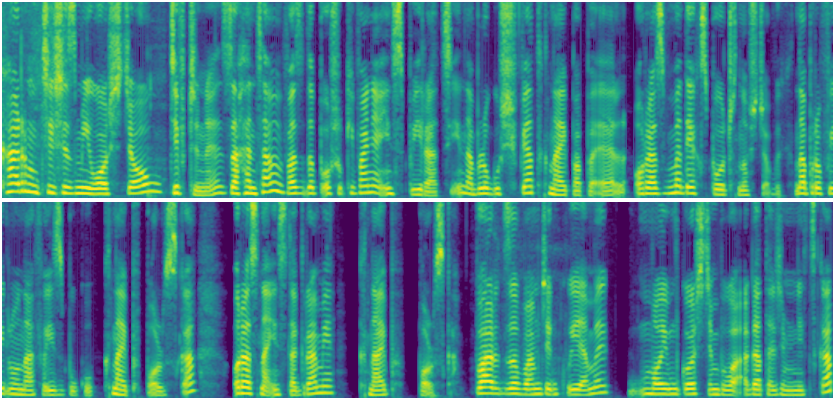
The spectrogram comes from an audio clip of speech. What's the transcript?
karmcie się z miłością. Dziewczyny, zachęcamy Was do poszukiwania inspiracji na blogu światknajpa.pl oraz w mediach społecznościowych, na profilu na Facebooku Knajp Polska oraz na Instagramie Knajp Polska. Bardzo Wam dziękujemy. Moim gościem była Agata Ziemnicka,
